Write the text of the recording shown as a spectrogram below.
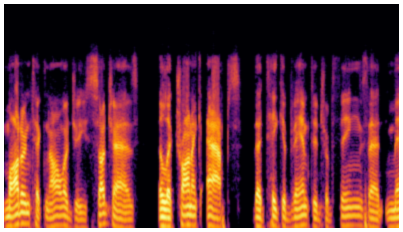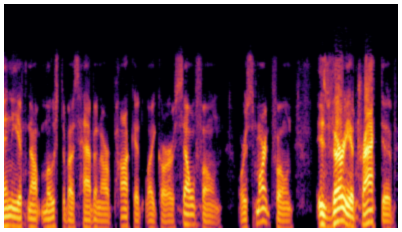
modern technologies such as electronic apps that take advantage of things that many, if not most of us, have in our pocket, like our cell phone or smartphone, is very attractive,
